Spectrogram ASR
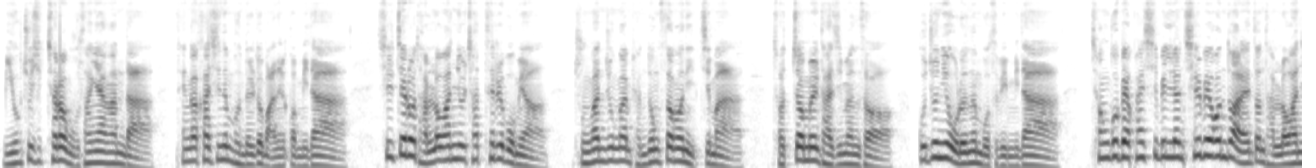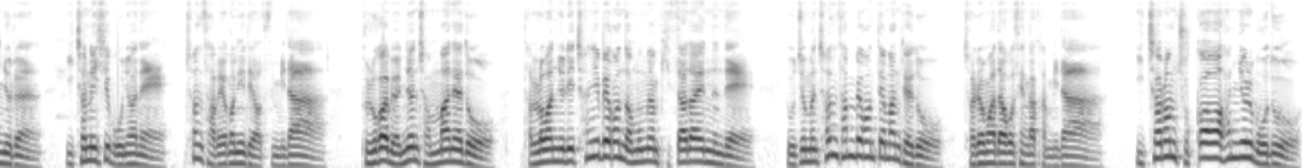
미국 주식처럼 우상향한다 생각하시는 분들도 많을 겁니다. 실제로 달러 환율 차트를 보면 중간중간 변동성은 있지만 저점을 다지면서 꾸준히 오르는 모습입니다. 1981년 700원도 안 했던 달러 환율은 2025년에 1,400원이 되었습니다. 불과 몇 년 전만 해도 달러 환율이 1200원 넘으면 비싸다 했는데 요즘은 1300원대만 돼도 저렴하다고 생각합니다. 이처럼 주가와 환율 모두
